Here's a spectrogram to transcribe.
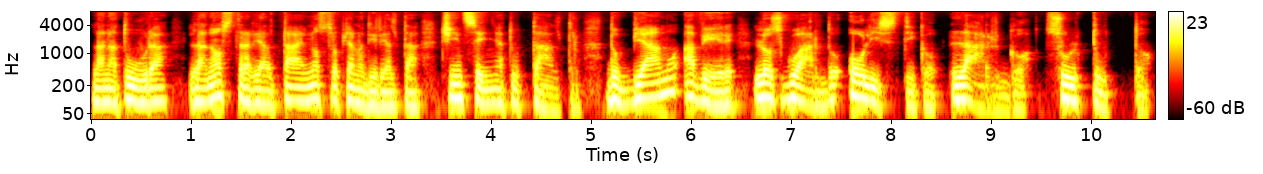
la natura, la nostra realtà, il nostro piano di realtà ci insegna tutt'altro. Dobbiamo avere lo sguardo olistico, largo, sul tutto.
